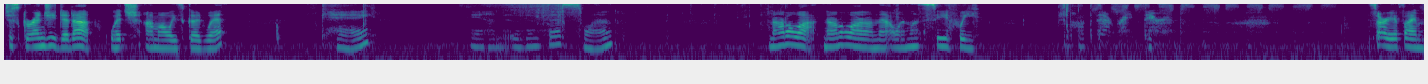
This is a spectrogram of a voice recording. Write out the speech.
Just grungied it up, which I'm always good with. Okay. And this one. Not a lot, not a lot on that one. Let's see if we pop that right there. Sorry if I'm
